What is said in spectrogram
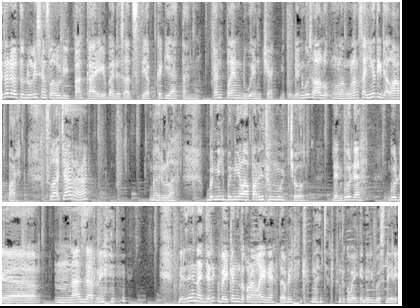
itu adalah to list yang selalu dipakai pada saat setiap kegiatan. Kan plan do and check gitu. Dan gue selalu mengulang-ulang saya tidak lapar. Setelah cara barulah benih-benih lapar itu muncul. Dan gue udah gue udah mm, nazar nih. Biasanya najar kebaikan untuk orang lain ya tapi ini kan najar untuk kebaikan diri gue sendiri.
